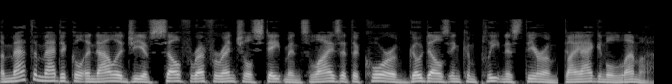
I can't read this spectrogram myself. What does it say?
A mathematical analogy of self referential statements lies at the core of Gödel's incompleteness theorem diagonal lemma.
